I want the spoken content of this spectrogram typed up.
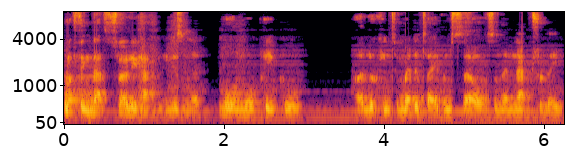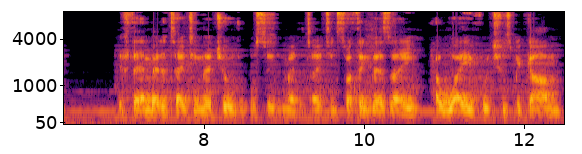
Well, I think that's slowly happening, isn't it? More and more people are looking to meditate themselves, and then naturally, if they're meditating, their children will see them meditating. So I think there's a, a wave which has begun,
